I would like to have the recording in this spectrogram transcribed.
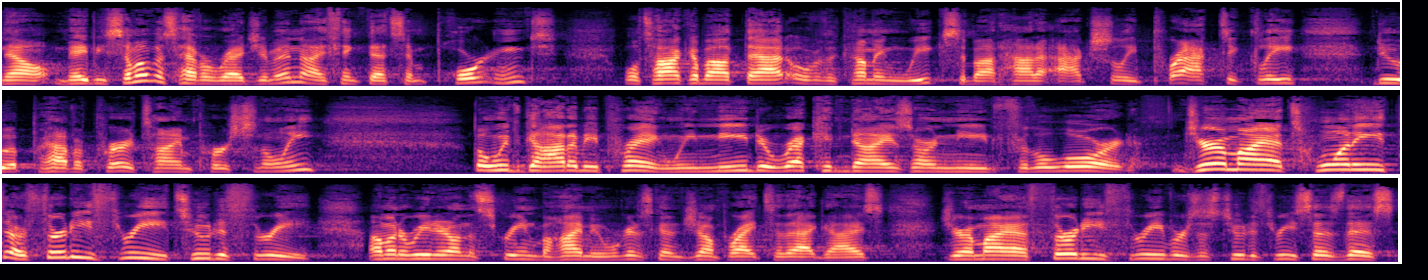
now, maybe some of us have a regimen. I think that's important. We'll talk about that over the coming weeks about how to actually practically do a, have a prayer time personally. But we've got to be praying. We need to recognize our need for the Lord. Jeremiah 20 or 33, 2 to 3. I'm going to read it on the screen behind me. We're just going to jump right to that, guys. Jeremiah 33, verses 2 to 3 says this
